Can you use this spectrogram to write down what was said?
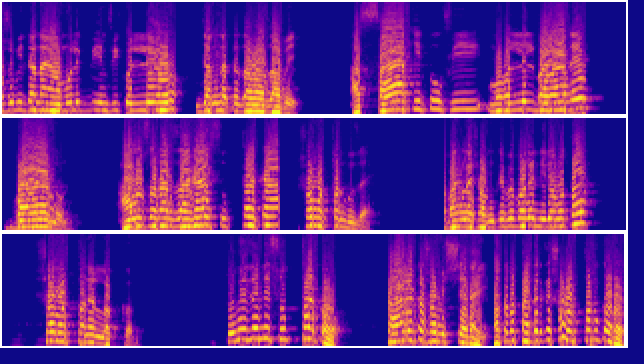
অসুবিধা নাই আমলিক বিএমপি করলেও জান্নাতে যাওয়া যাবে। আর সাকিতু ফি মহল্লিল বায়ানে বায়ানুন। আলোচনার জায়গায় চুপ থাকা সমর্থন বুঝায়। বাংলা সংক্ষেপে বলে নীরবতা সমর্থনের লক্ষণ। তুমি যদি চুপ থাকো, তাহলে তো সমস্যা নাই, অথবা তাদেরকে সমর্থন করো।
